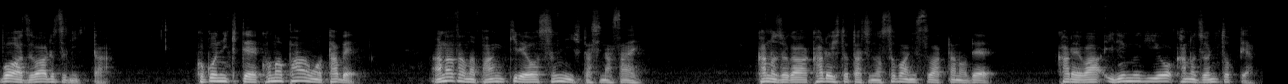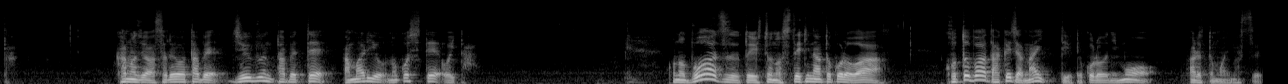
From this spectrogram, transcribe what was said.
ボアズはルツに言った。ここに来てこのパンを食べ、あなたのパン切れを巣に浸しなさい。彼女が狩る人たちのそばに座ったので、彼は入り麦を彼女に取ってやった。彼女はそれを食べ、十分食べて余りを残しておいた。このボアズという人の素敵なところは、言葉だけじゃないっていうところにもあると思います。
